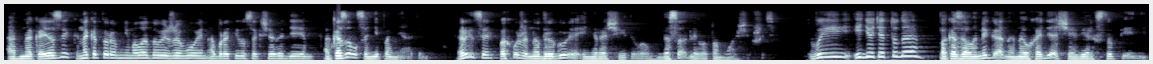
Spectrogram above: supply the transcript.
Однако язык, на котором немолодой же воин обратился к чародеям, оказался непонятен. Рыцарь, похоже, на другое и не рассчитывал, досадливо поморщившись. «Вы идете туда?» – показала Мегана на уходящие вверх ступени.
